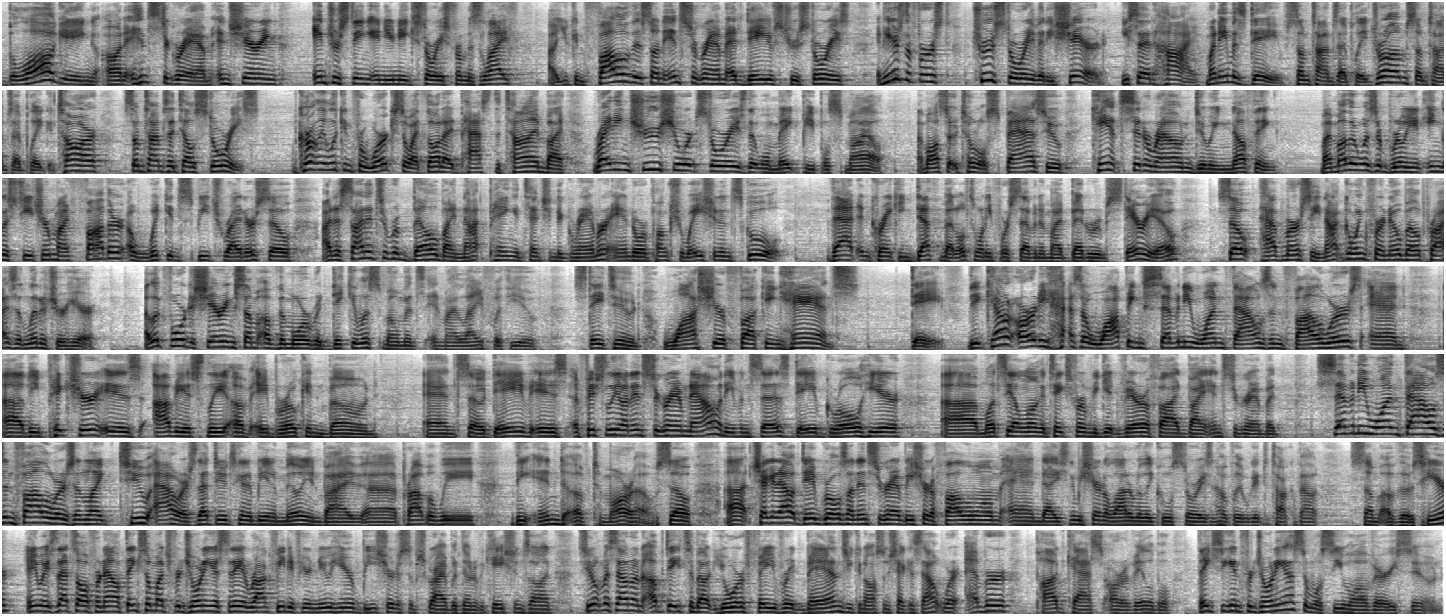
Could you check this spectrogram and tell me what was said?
blogging on Instagram and sharing interesting and unique stories from his life. Uh, you can follow this on Instagram at Dave's True Stories. And here's the first true story that he shared. He said, Hi, my name is Dave. Sometimes I play drums, sometimes I play guitar, sometimes I tell stories. I'm currently looking for work, so I thought I'd pass the time by writing true short stories that will make people smile. I'm also a total spaz who can't sit around doing nothing. My mother was a brilliant English teacher, my father a wicked speechwriter, so I decided to rebel by not paying attention to grammar and or punctuation in school. That and cranking death metal 24/7 in my bedroom stereo. So, have mercy, not going for a Nobel Prize in literature here. I look forward to sharing some of the more ridiculous moments in my life with you. Stay tuned. Wash your fucking hands. Dave. The account already has a whopping 71,000 followers, and uh, the picture is obviously of a broken bone. And so Dave is officially on Instagram now. It even says Dave Grohl here. Um, let's see how long it takes for him to get verified by Instagram. But 71,000 followers in like two hours. That dude's going to be in a million by uh, probably the end of tomorrow. So uh, check it out. Dave Grohl's on Instagram. Be sure to follow him. And uh, he's going to be sharing a lot of really cool stories. And hopefully, we'll get to talk about some of those here. Anyways, that's all for now. Thanks so much for joining us today at Rockfeed. If you're new here, be sure to subscribe with notifications on so you don't miss out on updates about your favorite bands. You can also check us out wherever podcasts are available. Thanks again for joining us, and we'll see you all very soon.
